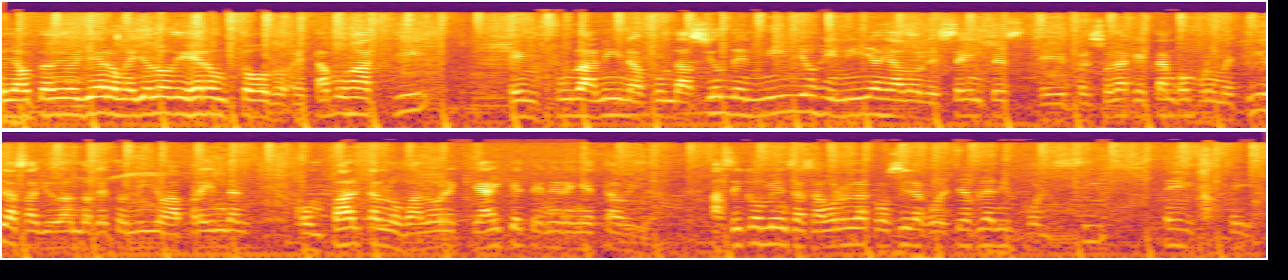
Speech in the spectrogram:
ya ustedes oyeron, ellos lo dijeron todo. Estamos aquí en Fudanina, Fundación de Niños y Niñas y Adolescentes, eh, personas que están comprometidas ayudando a que estos niños aprendan, compartan los valores que hay que tener en esta vida. Así comienza Sabor en la Cocina con el chef Lenin por CTT.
